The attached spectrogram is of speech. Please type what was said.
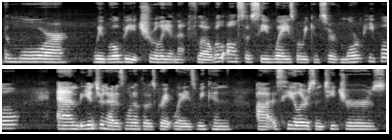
the more we will be truly in that flow. We'll also see ways where we can serve more people. And the internet is one of those great ways. We can, uh, as healers and teachers,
